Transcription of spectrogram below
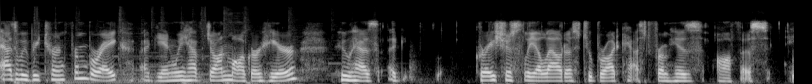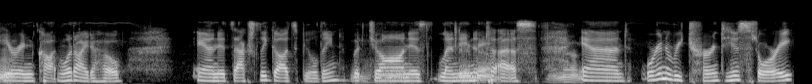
as we return from break, again, we have John Mauger here, who has uh, graciously allowed us to broadcast from his office here in Cottonwood, Idaho and it's actually God's building, but John is lending Amen. it to us. Amen. And we're going to return to his story.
